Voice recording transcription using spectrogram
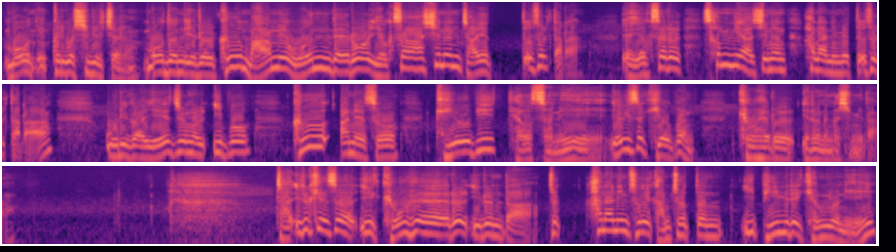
모든 그리고 11절 모든 일을 그 마음의 원대로 역사하시는 자의 뜻을 따라 예, 역사를 섭리하시는 하나님의 뜻을 따라 우리가 예정을 입어 그 안에서 기업이 되었으니 여기서 기업은 교회를 이루는 것입니다. 자 이렇게 해서 이 교회를 이룬다 즉 하나님 속에 감췄던 이 비밀의 경륜이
